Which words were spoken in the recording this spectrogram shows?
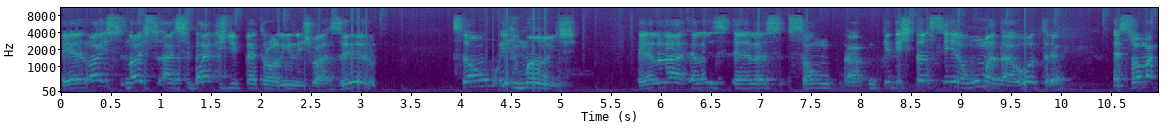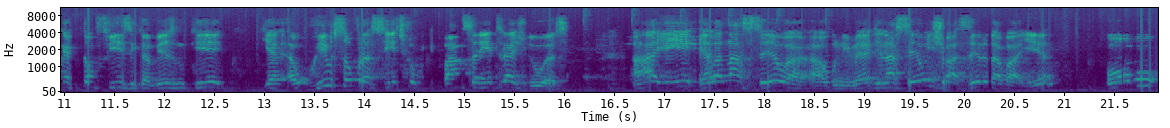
é, nós, nós, as cidades de Petrolina e Juazeiro são irmãs. Ela, elas, elas são. O que distancia uma da outra é só uma questão física mesmo, que, que é o Rio São Francisco que passa entre as duas. Aí ela nasceu, a, Unimed, nasceu em Juazeiro da Bahia, como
